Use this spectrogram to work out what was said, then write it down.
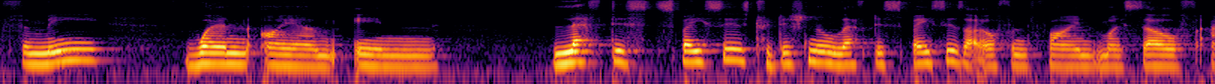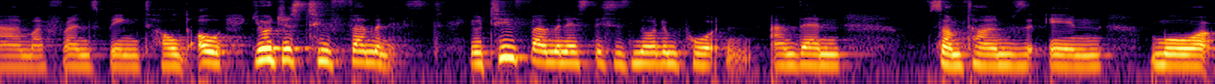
for me, when I am in leftist spaces, traditional leftist spaces, I often find myself and my friends being told, oh, you're just too feminist. You're too feminist, this is not important. And then sometimes in more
